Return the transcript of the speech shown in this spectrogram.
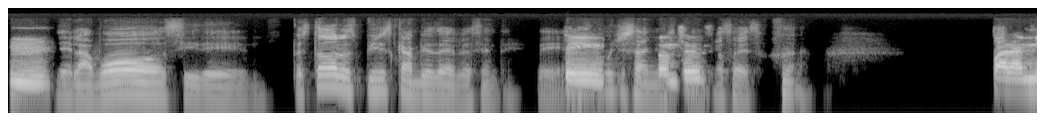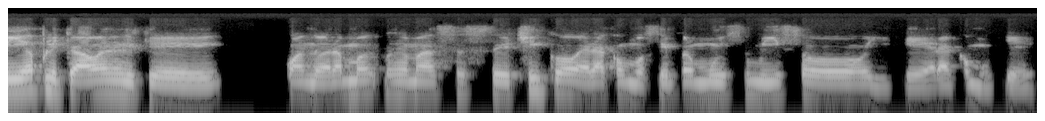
de la voz y de, pues todos los pinches cambios de adolescente. De sí, muchos años entonces, pasó eso. para mí aplicaba en el que cuando era más, este, chico era como siempre muy sumiso y que era como que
